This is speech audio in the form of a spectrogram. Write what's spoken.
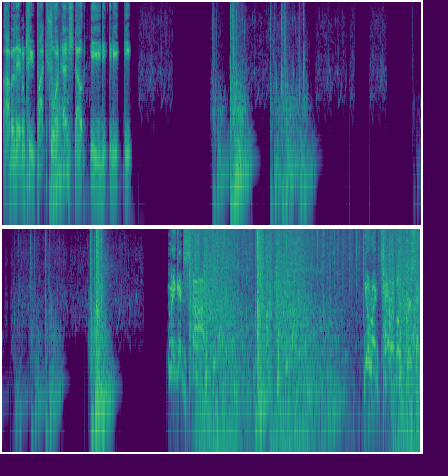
I'm a little teapot, short and stout. Make it stop! You're a terrible person!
